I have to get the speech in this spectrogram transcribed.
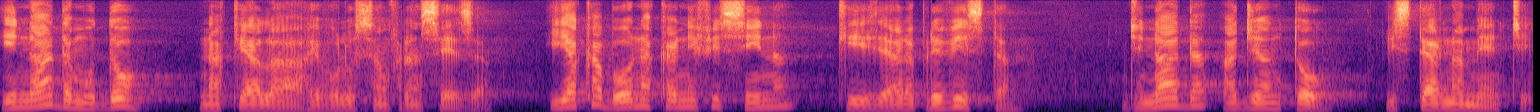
E nada mudou naquela Revolução Francesa. E acabou na carnificina que era prevista. De nada adiantou externamente.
